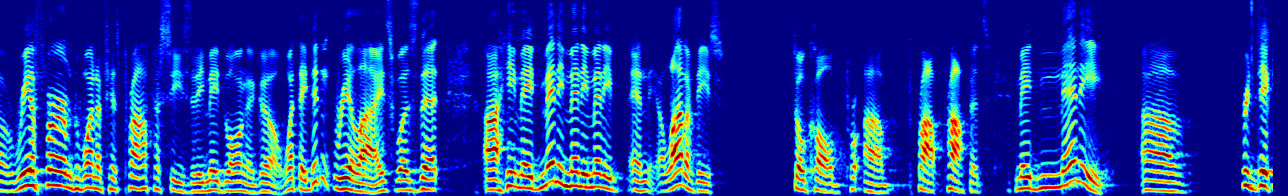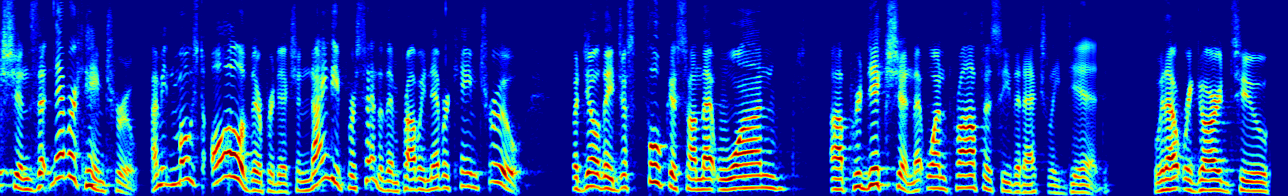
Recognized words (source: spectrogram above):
uh, reaffirmed one of his prophecies that he made long ago. What they didn't realize was that uh, he made many, many, many, and a lot of these so called uh, prophets made many uh, predictions that never came true. I mean, most all of their prediction, 90% of them probably never came true. But you know, they just focus on that one prediction, that one prophecy that actually did without regard to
